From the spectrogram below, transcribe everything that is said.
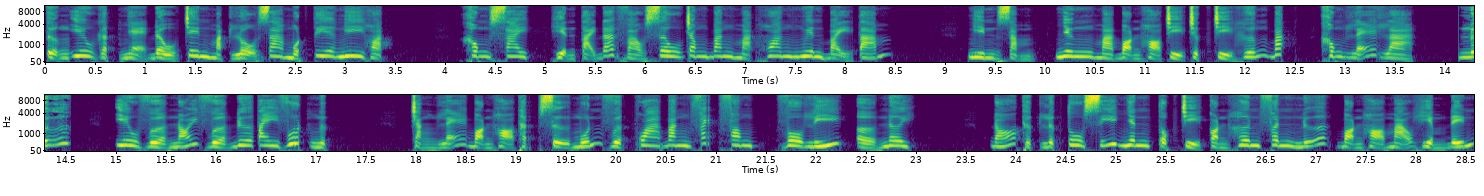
Tượng yêu gật nhẹ đầu trên mặt lộ ra một tia nghi hoặc Không sai, hiện tại đã vào sâu trong băng mạc hoang nguyên bảy tám Nhìn rằm, nhưng mà bọn họ chỉ trực chỉ hướng bắc, không lẽ là nữ. Yêu vừa nói vừa đưa tay vuốt ngực. Chẳng lẽ bọn họ thật sự muốn vượt qua băng phách phong, vô lý ở nơi. Đó thực lực tu sĩ nhân tộc chỉ còn hơn phân nữa bọn họ mạo hiểm đến.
